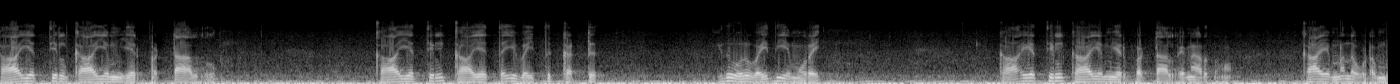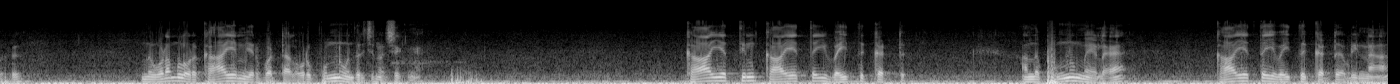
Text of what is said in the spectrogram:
காயத்தில் காயம் ஏற்பட்டால் காயத்தில் காயத்தை வைத்து கட்டு. இது ஒரு வைத்திய முறை. காயத்தில் காயம் ஏற்பட்டால் என்ன அர்த்தம்? காயம்னா அந்த உடம்பு. இந்த உடம்புல ஒரு காயம் ஏற்பட்டால் ஒரு புண்ணு வந்துருச்சுன்னு வச்சுக்கோங்க. காயத்தில் காயத்தை வைத்து கட்டு. அந்த புண்ணு மேலே காயத்தை வைத்து கட்டு அப்படின்னா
